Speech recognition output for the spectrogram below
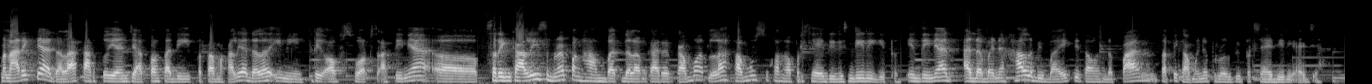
menariknya adalah kartu yang jatuh tadi pertama kali adalah ini Three of Swords. Artinya eh, sering kali sebenarnya penghambat dalam karir kamu adalah kamu suka nggak percaya diri sendiri gitu. Intinya ada banyak hal lebih baik di tahun depan, tapi kamu ini perlu lebih percaya diri aja.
